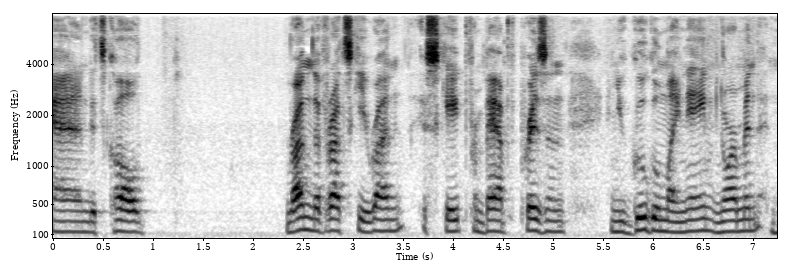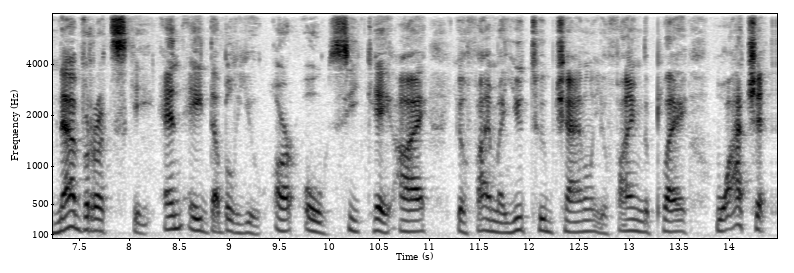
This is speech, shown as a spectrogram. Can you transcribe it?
and it's called Run Nawrocki Run Escape from Banff Prison. And you Google my name, Norman Nawrocki, N A W R O C K I. You'll find my YouTube channel. You'll find the play. Watch it.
